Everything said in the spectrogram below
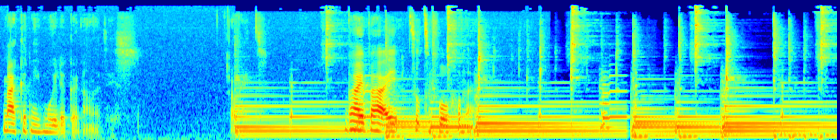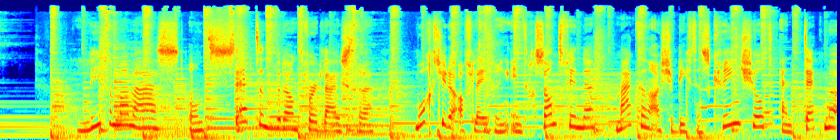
Maak het niet moeilijker dan het is. Alright. Bye bye. Tot de volgende. Lieve mama's, ontzettend bedankt voor het luisteren. Mocht je de aflevering interessant vinden, maak dan alsjeblieft een screenshot en tag me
